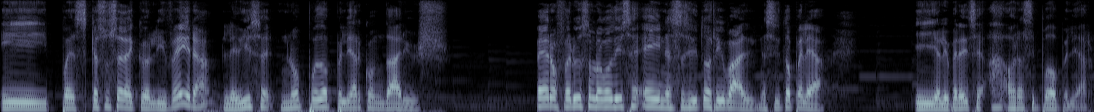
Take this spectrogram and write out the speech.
Y pues, ¿qué sucede? Que Oliveira le dice, no puedo pelear con Darius. Pero Ferguson luego dice, hey, necesito rival, necesito pelear. Y Oliveira dice, ah, ahora sí puedo pelear.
